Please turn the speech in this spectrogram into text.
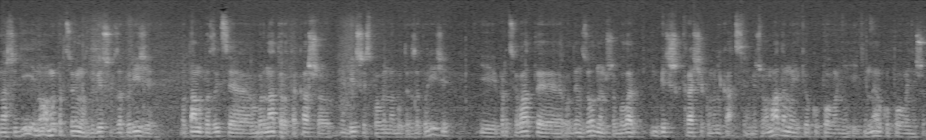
наші дії. Ну а ми працюємо здебільшого в Запоріжжі, бо там позиція губернатора така, що ну, більшість повинна бути в Запоріжжі і працювати один з одним, щоб була більш краща комунікація між громадами, які окуповані які не окуповані, щоб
